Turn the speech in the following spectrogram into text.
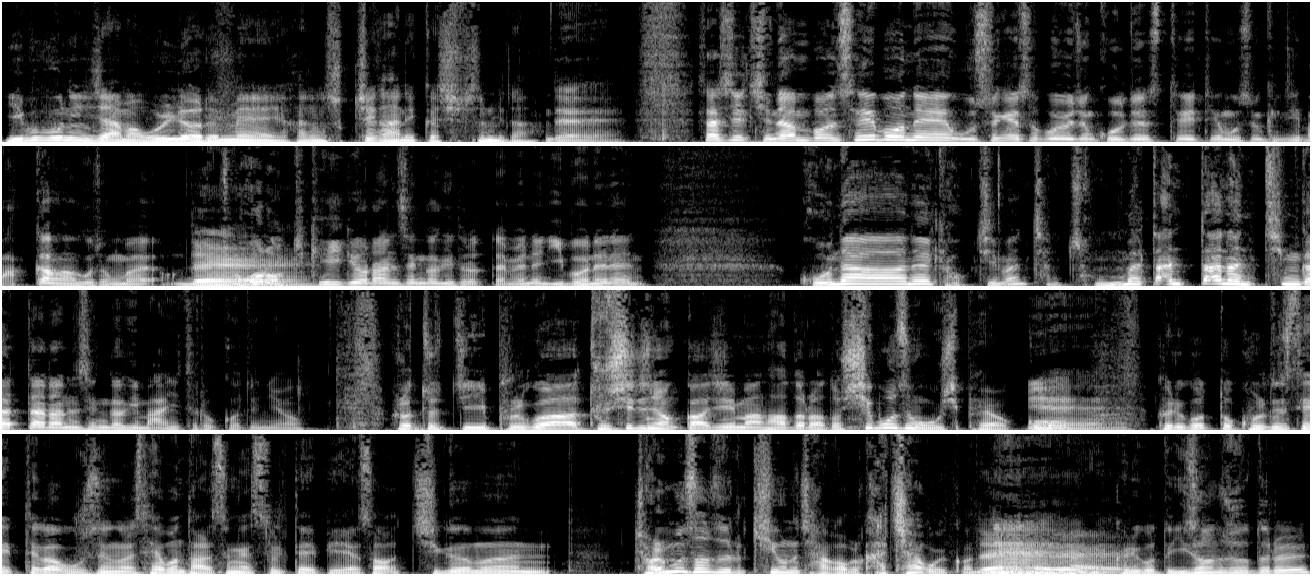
이 부분이 이제 아마 올 여름에 가장 숙제가 아닐까 싶습니다. 네. 사실 지난번 세 번의 우승에서 보여준 골든 스테이트의 모습은 굉장히 막강하고 정말 네. 저걸 어떻게 이겨라는 생각이 들었다면 이번에는 고난을 겪지만 참 정말 단단한 팀 같다라는 생각이 많이 들었거든요. 그렇죠. 이 불과 두 시즌 전까지만 하더라도 15승 50패였고 예. 그리고 또 골든스테이트가 우승을 세 번 달성했을 때에 비해서 지금은 젊은 선수를 키우는 작업을 같이 하고 있거든요. 네, 네, 네. 그리고 또 이 선수들을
